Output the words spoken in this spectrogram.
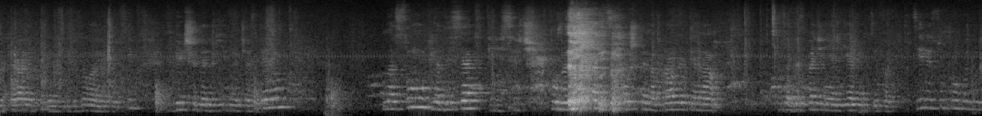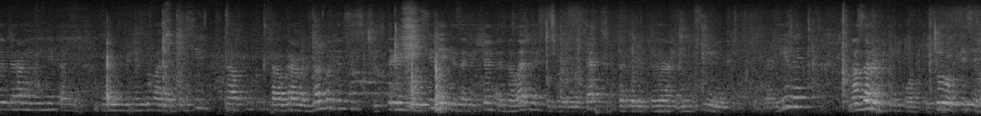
ветеранів та мобілізованих осіб, збільшити дохідну частину на суму 50 тисяч. Повернути ці кошти направити на забезпечення діяльності фахівців супроводу ветеранів війни та демобілізованих осіб та окремих заходів підтримки осіб, які захищають незалежність, суверенітет та територіальну цілісність України на заробітну плату 40 тисяч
